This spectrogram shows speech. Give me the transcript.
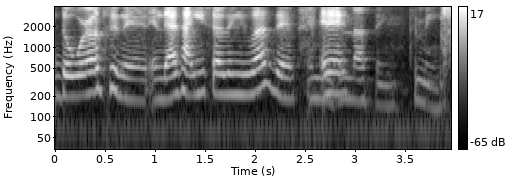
the world to them, and that's how you show them you love them. It means nothing to me.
